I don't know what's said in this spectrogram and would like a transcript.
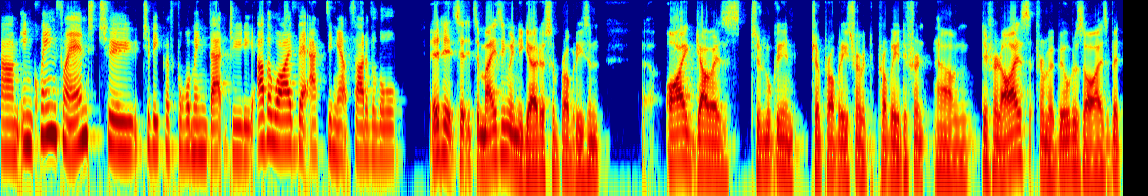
um, in queensland to to be performing that duty. Otherwise they're acting outside of the law it, it's it's amazing when you go to some properties, and uh, I go as to look into properties from probably a different um, different eyes, from a builder's eyes. But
